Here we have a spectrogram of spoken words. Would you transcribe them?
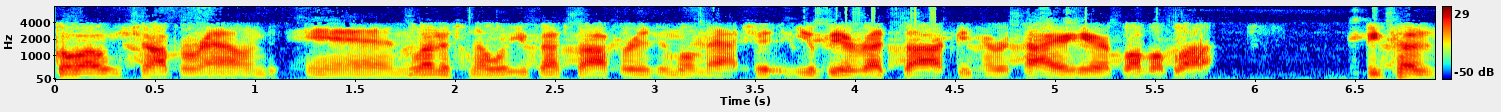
go out and shop around and let us know what your best offer is, and we'll match it, and you'll be a Red Sox, and you retire here, blah blah blah. Because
